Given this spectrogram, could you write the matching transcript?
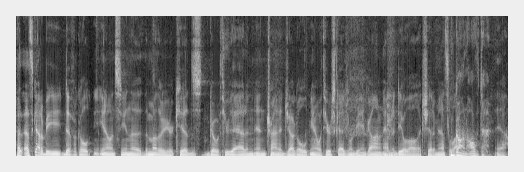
that, has got to be difficult you know and seeing the the mother of your kids go through that and, and trying to juggle you know with your schedule and being gone and having to deal with all that shit. I mean that's a lot. gone all the time. Yeah.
